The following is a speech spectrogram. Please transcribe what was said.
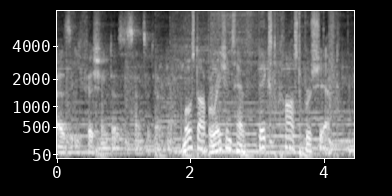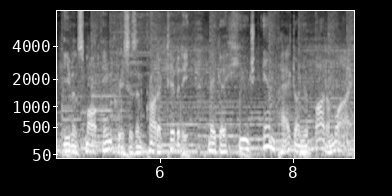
as efficient as a Sensor Technic. Most operations have fixed cost per shift. Even small increases in productivity make a huge impact on your bottom line.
